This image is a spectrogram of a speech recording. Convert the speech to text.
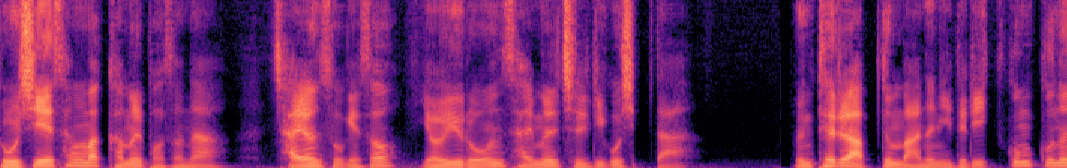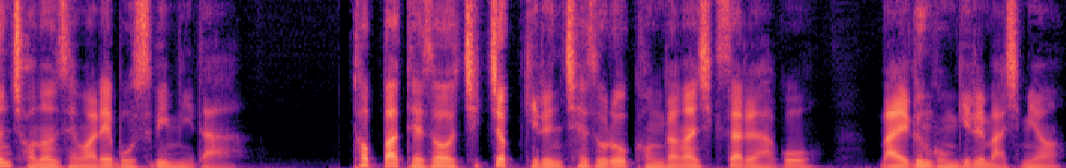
도시의 삭막함을 벗어나 자연 속에서 여유로운 삶을 즐기고 싶다. 은퇴를 앞둔 많은 이들이 꿈꾸는 전원 생활의 모습입니다. 텃밭에서 직접 기른 채소로 건강한 식사를 하고 맑은 공기를 마시며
